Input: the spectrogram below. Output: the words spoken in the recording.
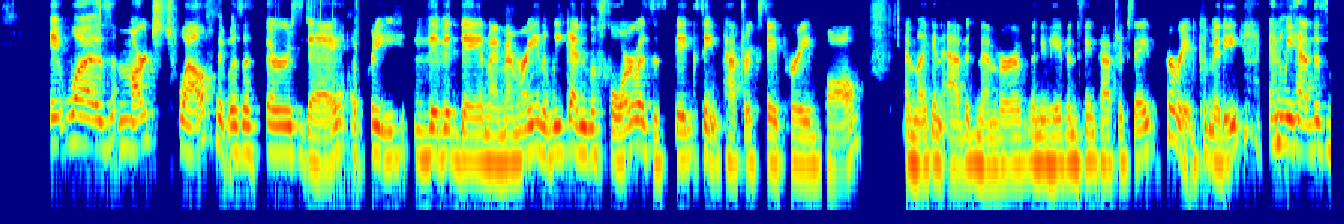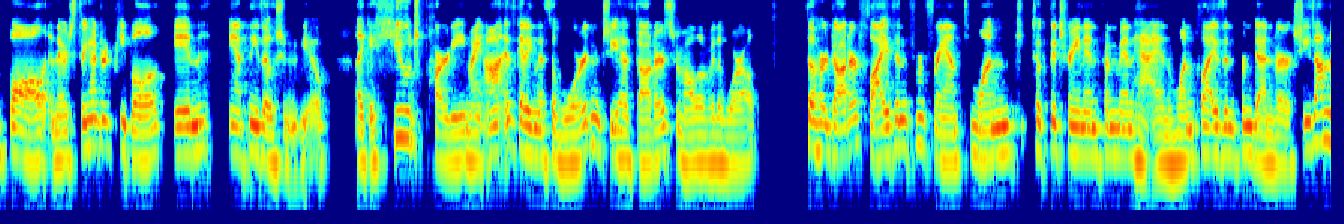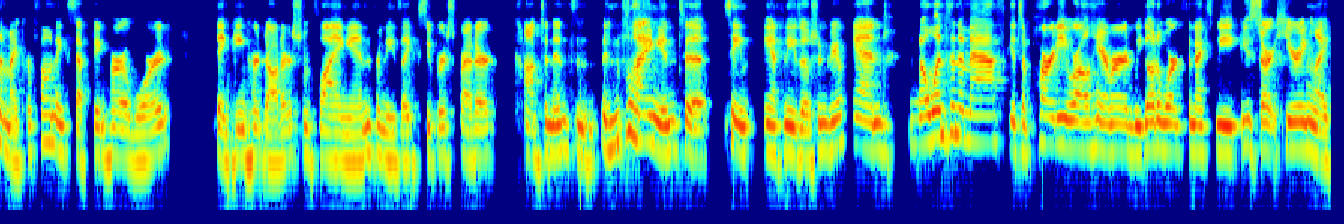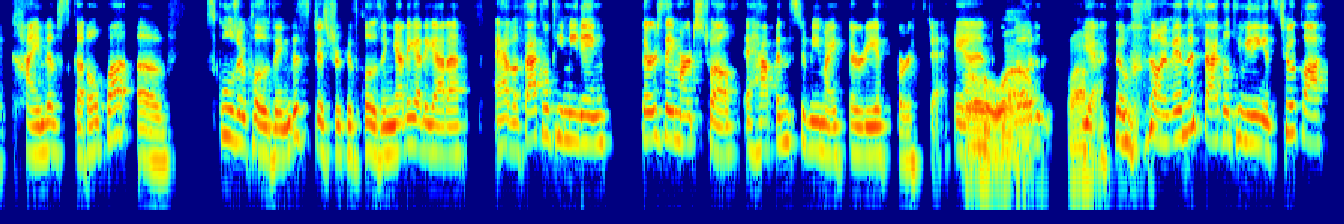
it was March 12th. It was a Thursday, a pretty vivid day in my memory. The weekend before was this big St. Patrick's Day parade ball. I'm like an avid member of the New Haven St. Patrick's Day parade committee. And we had this ball, and there's 300 people in Anthony's Ocean View, like a huge party. My aunt is getting this award, and she has daughters from all over the world. So her daughter flies in from France. One took the train in from Manhattan. One flies in from Denver. She's on the microphone accepting her award, thanking her daughters from flying in from these like super spreader continents and, and flying into St. Anthony's Ocean View. And no one's in a mask. It's a party. We're all hammered. We go to work the next week. You start hearing like kind of scuttlebutt of schools are closing. This district is closing, yada, yada, yada. I have a faculty meeting Thursday, March 12th. It happens to be my 30th birthday. And oh, wow. Wow. yeah, so, so I'm in this faculty meeting. It's two o'clock.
